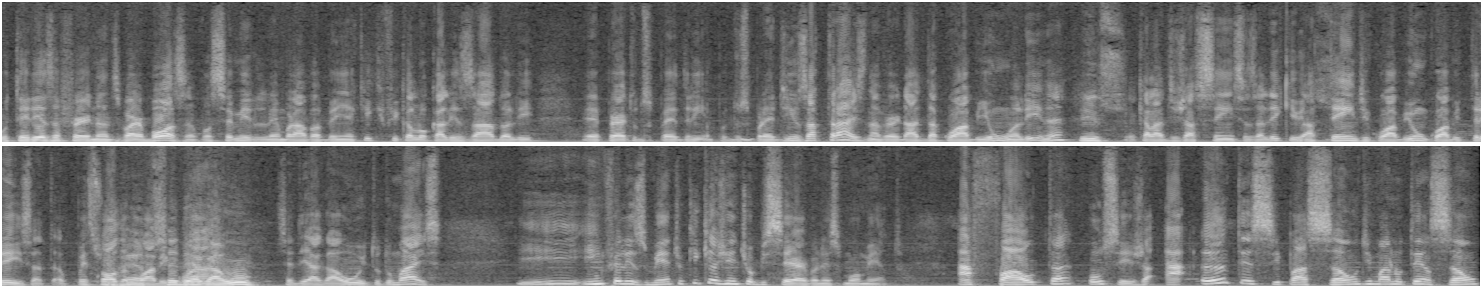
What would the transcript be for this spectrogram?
o Tereza Fernandes Barbosa, você me lembrava bem aqui que fica localizado ali é, perto dos, pedrinhos, dos predinhos, atrás, na verdade, da Coab 1 ali, né? Isso. Aquela adjacências ali que Isso. atende Coab 1, Coab 3, o pessoal Correto. da Coab CDHU. 4, CDHU e tudo mais. E, infelizmente, o que, que a gente observa nesse momento? A falta, ou seja, a antecipação de manutenção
